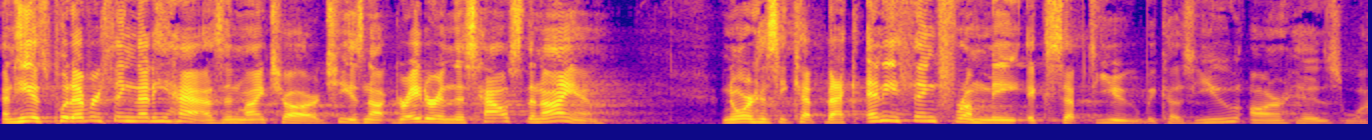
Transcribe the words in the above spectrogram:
And he has put everything that he has in my charge. He is not greater in this house than I am nor has he kept back anything from me except you, because you are his wife.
